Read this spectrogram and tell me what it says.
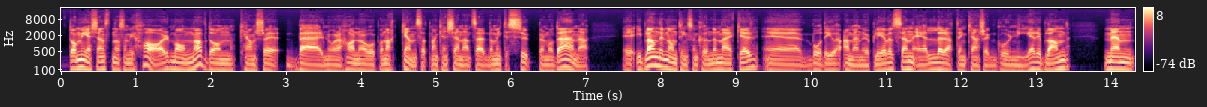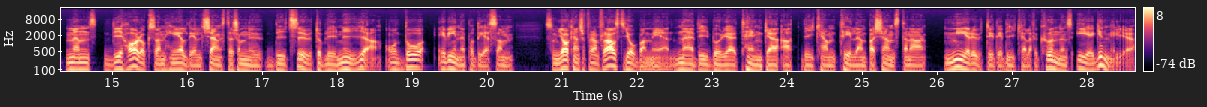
de e-tjänsterna som vi har, många av dem kanske bär några, har några år på nacken så att man kan känna att så här, de är inte supermoderna. Eh, ibland är det någonting som kunden märker, eh, både i användarupplevelsen eller att den kanske går ner ibland. Men, men vi har också en hel del tjänster som nu byts ut och blir nya och då är vi inne på det som, som jag kanske framförallt jobbar med när vi börjar tänka att vi kan tillämpa tjänsterna mer ute i det vi kallar för kundens egen miljö.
